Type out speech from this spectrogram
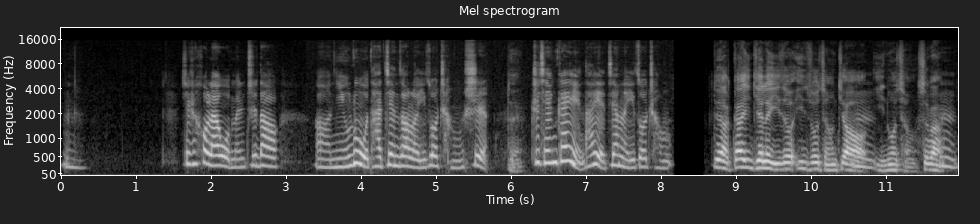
嗯。其实后来我们知道，呃，宁禄他建造了一座城市。对。之前该隐他也建了一座城。对啊，该隐建了一座一座城，叫以诺城，是吧？嗯。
